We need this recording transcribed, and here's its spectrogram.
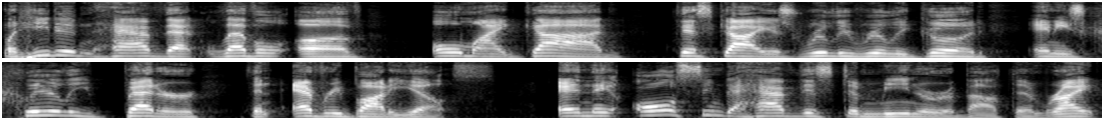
but he didn't have that level of, oh my God, this guy is really, really good, and he's clearly better than everybody else. And they all seem to have this demeanor about them, right?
